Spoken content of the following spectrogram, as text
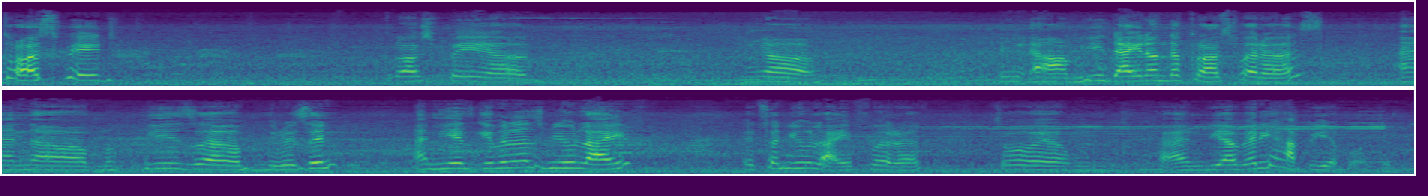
क्रॉस पे क्रॉस पे he died on the cross for us and he is risen and he has given us new life it's a new life for us so and we are very happy about it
